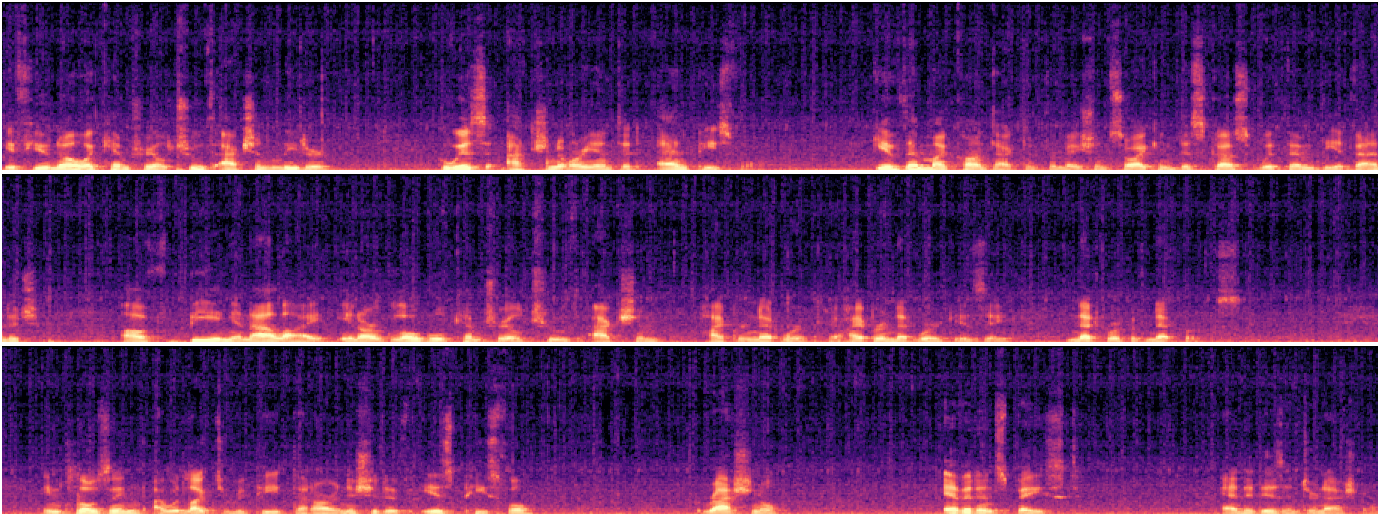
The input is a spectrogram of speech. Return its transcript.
if you know a chemtrail truth action leader who is action oriented and peaceful, give them my contact information so I can discuss with them the advantage of being an ally in our global chemtrail truth action hyper network. A hyper network is a network of networks. In closing, I would like to repeat that our initiative is peaceful, rational, evidence based, and it is international.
